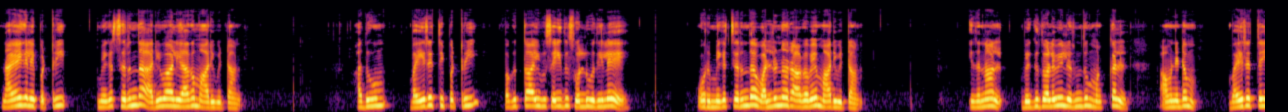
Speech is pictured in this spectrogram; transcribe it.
நகைகளை பற்றி மிக சிறந்த அறிவாளியாக மாறிவிட்டான். அதுவும் வைரத்தை பற்றி பகுத்தாய்வு செய்து சொல்லுவதிலே ஒரு மிகச்சிறந்த வல்லுநராகவே மாறிவிட்டான். இதனால் வெகு தொலைவில் இருந்து மக்கள் அவனிடம் வைரத்தை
